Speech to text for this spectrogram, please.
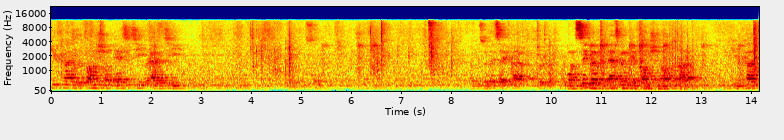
Q times is a function of density, gravity. Okay, so let's say, uh, we want sigma, but that's going to be a function of, uh, Q cut,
